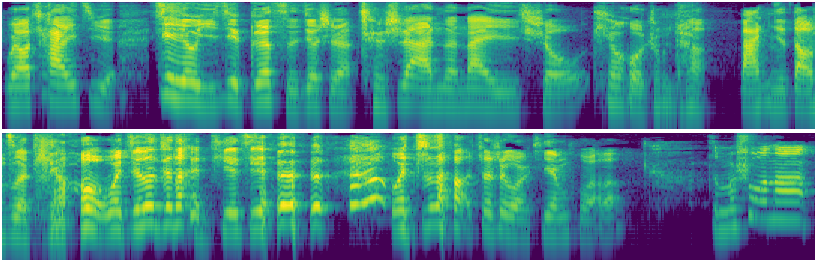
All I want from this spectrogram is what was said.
我要插一句，借用一句歌词，就是陈势安的那一首《天后》中的《把你当做天后》，我觉得真的很贴切。我知道这是我偏颇了。怎么说呢？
